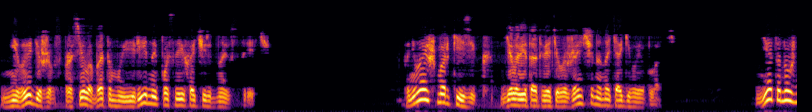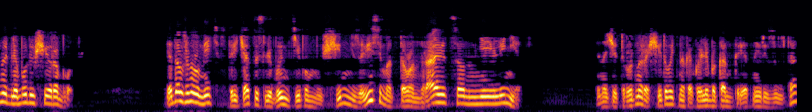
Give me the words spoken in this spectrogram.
не выдержав, спросил об этом у Ирины после их очередной встречи. «Понимаешь, Маркизик», — деловито ответила женщина, натягивая платье, — «мне это нужно для будущей работы. Я должна уметь встречаться с любым типом мужчин, независимо от того, нравится он мне или нет. Иначе трудно рассчитывать на какой-либо конкретный результат.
